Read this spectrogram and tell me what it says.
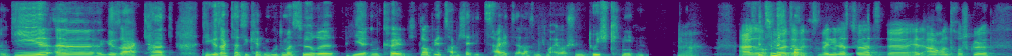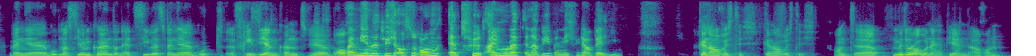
die äh, gesagt hat, die gesagt hat, sie kennt eine gute Masseure hier in Köln. Ich glaube, jetzt habe ich ja die Zeit, da lasse ich mich mal einmal schön durchkneten. Ja. Also, Leute, wenn ihr das hört, äh, Ed Aaron Troschke, wenn ihr gut massieren könnt und Ed Siebes, wenn ihr gut äh, frisieren könnt. Wir brauchen. Bei mir natürlich aus dem Raum, Ed führt einen Monat NRW, wenn nicht wieder Berlin. Genau, richtig. Genau, richtig. Und äh, mit oder ohne Happy End, Aaron?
